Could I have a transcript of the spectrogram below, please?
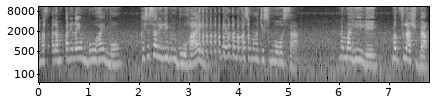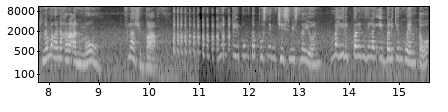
Mas alam pa nila yung buhay mo kaysa sarili mong buhay. Meron naman kasi mga chismosa na mahilig mag-flashback ng mga nakaraan mo. Flashback. Yung tipong tapos ng chismis na yon, mahilig pa rin nilang ibalik yung kwento.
